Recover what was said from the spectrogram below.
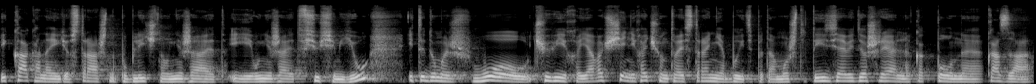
и как она ее страшно публично унижает, и унижает всю семью, и ты думаешь, воу, чувиха, я вообще не хочу на твоей стороне быть, потому что ты себя ведешь реально как полная коза.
